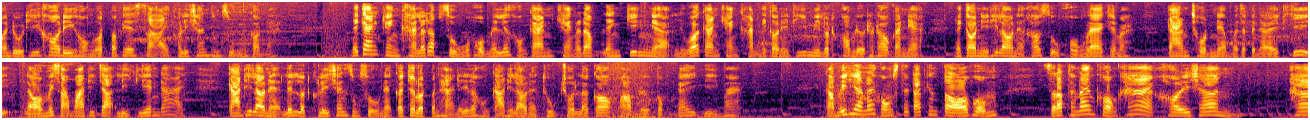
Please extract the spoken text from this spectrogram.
มาดูที่ข้อดีของรถประเภทสาย collision สูงๆกันก่อนนะ ในการแข่งขันระดับสูงของผมในเรื่องของการแข่งระดับ ranking เนี่ยหรือว่าการแข่งขันในกรณีที่มีรถความเร็วเท่าๆกันเนี่ยในกรณีที่เราเนี่ยเข้าสู่โค้งแรกใช่ไหมการชนเนี่ยมันจะเป็นอะไรที่เราไม่สามารถที่จะหลีกเลี่ยงได้ การที่เราเนี่ยเล่นรถ collision สูงๆเนี่ยก็จะลดปัญหาในเรื่องของการที่เราเนี่ยถูกชนแล้วก็ความเร็วตกได้ดีมาก กับวิธีทางด้านของ status กันต่อผมสำหรับทางด้านของค่า collision ค่า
